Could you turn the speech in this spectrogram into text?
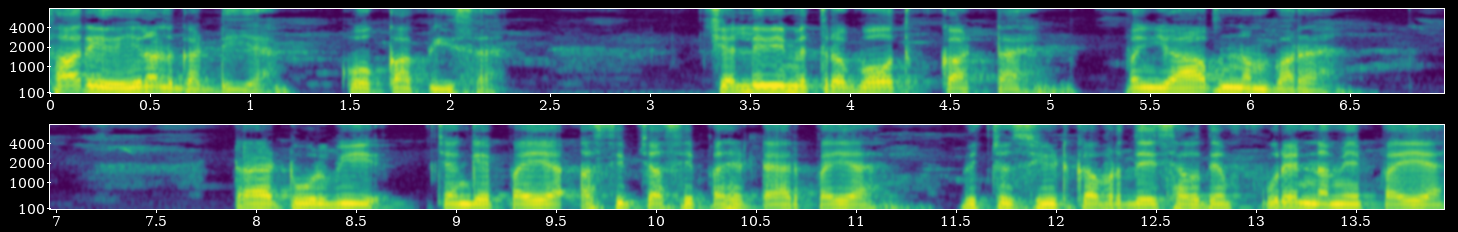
ਸਾਰੀ ਰੀਜਨਲ ਗੱਡੀ ਹੈ, ਕੋਕਾ ਪੀਸ ਹੈ। ਚੱਲੀ ਵੀ ਮਿੱਤਰੋ ਬਹੁਤ ਘੱਟ ਹੈ, ਪੰਜਾਬ ਨੰਬਰ ਹੈ। ਟਾਇਰ ਟੂਰ ਵੀ ਚੰਗੇ ਪਏ ਆ 80 85 ਪੈਸੇ ਟਾਇਰ ਪਏ ਆ, ਵਿੱਚੋਂ ਸੀਟ ਕਵਰ ਦੇ ਸਕਦੇ ਹੋ ਪੂਰੇ ਨਵੇਂ ਪਏ ਆ।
